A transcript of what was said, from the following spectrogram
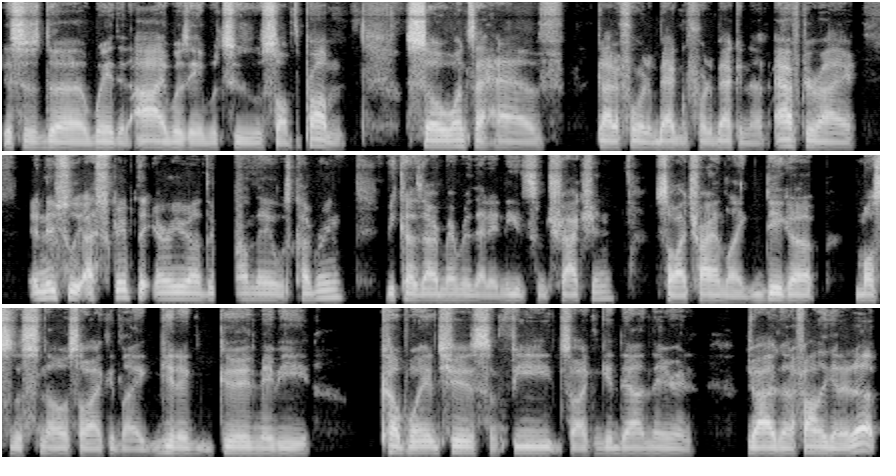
this is the way that I was able to solve the problem. So once I have got it forward and back and forward and back enough, after I initially I scraped the area of the ground that it was covering because I remember that it needed some traction. So I try and like dig up most of the snow so I could like get a good maybe couple inches, some feet, so I can get down there and drive. Then I finally get it up.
